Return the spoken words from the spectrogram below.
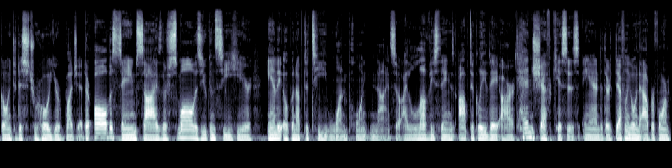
going to destroy your budget. They're all the same size. They're small as you can see here, and they open up to T1.9. So I love these things. Optically, they are 10 chef kisses, and they're definitely going to outperform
